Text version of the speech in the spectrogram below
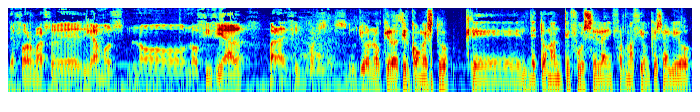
de forma, eh, digamos, no, no oficial para decir cosas. Yo no quiero decir con esto que el detonante fuese la información que salió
